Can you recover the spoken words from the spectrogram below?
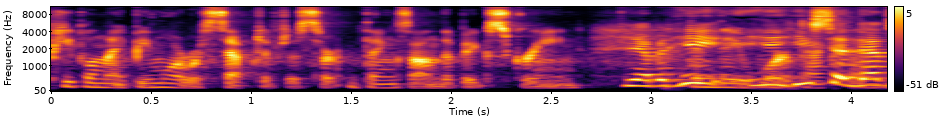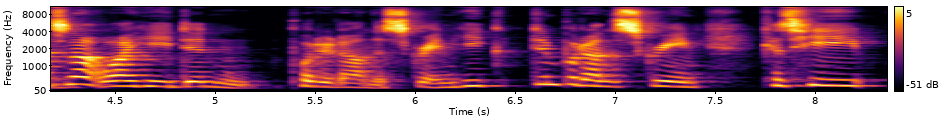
people might be more receptive to certain things on the big screen yeah but he he, he said then. that's not why he didn't put it on the screen. He didn't put it on the screen because he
